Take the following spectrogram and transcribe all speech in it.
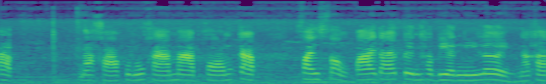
าพนะคะ คุณลูกค้ามาพร้อมกับไฟส่องป้ายได้เป็นทะเบียนนี้เลยนะคะ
